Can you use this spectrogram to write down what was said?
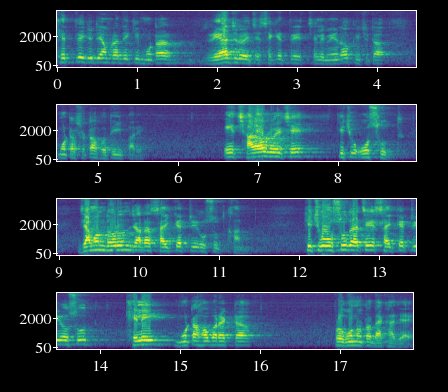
ক্ষেত্রে যদি আমরা দেখি মোটা রেয়াজ রয়েছে, সেক্ষেত্রে ছেলে মেয়েরাও কিছুটা মোটাসোটা হতেই পারে। এছাড়াও রয়েছে কিছু ওষুধ। যেমন ধরুন যারা সাইকেট্রি ওষুধ খান। কিছু ওষুধ আছে সাইকেট্রি ওষুধ খেলেই মোটা হবার একটা প্রবণতা দেখা যায়।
